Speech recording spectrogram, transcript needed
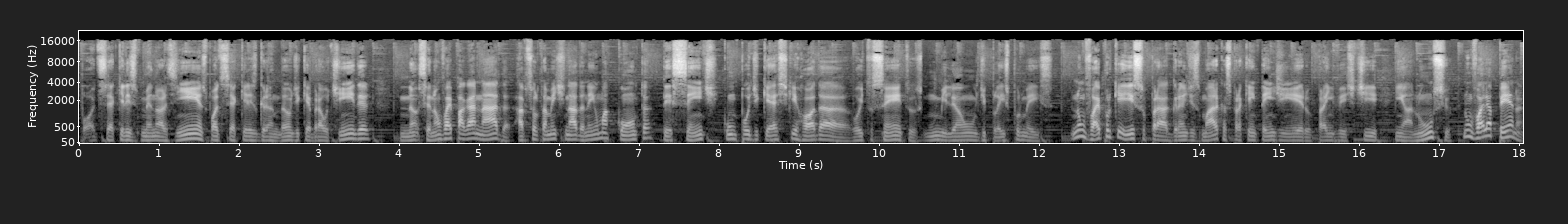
pode ser aqueles menorzinhos, pode ser aqueles grandão de quebrar o Tinder. Não, você não vai pagar nada, absolutamente nada, nenhuma conta decente com um podcast que roda 800, 1 milhão de plays por mês. Não vai porque isso para grandes marcas, para quem tem dinheiro para investir em anúncio, não vale a pena.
